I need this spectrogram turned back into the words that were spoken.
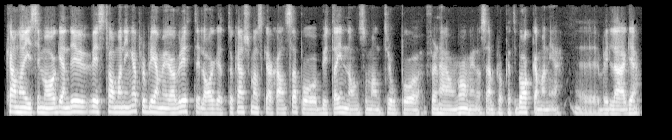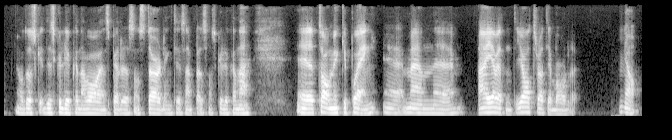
kan ha is i magen. Det är, visst, har man inga problem i övrigt i laget då kanske man ska chansa på att byta in någon som man tror på för den här omgången och sen plocka tillbaka Mané eh, vid läge. Och då sk det skulle ju kunna vara en spelare som Sterling till exempel som skulle kunna eh, ta mycket poäng. Eh, men eh, nej, jag vet inte. Jag tror att jag behåller. Ja,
